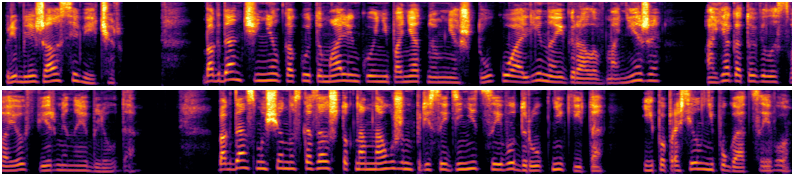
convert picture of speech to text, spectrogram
Приближался вечер. Богдан чинил какую-то маленькую непонятную мне штуку, Алина играла в манеже, а я готовила свое фирменное блюдо. Богдан смущенно сказал, что к нам на ужин присоединится его друг Никита и попросил не пугаться его.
